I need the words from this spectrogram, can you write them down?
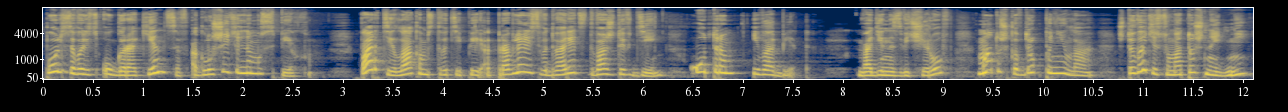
пользовались у горокенцев оглушительным успехом. Партии лакомства теперь отправлялись во дворец дважды в день, утром и в обед. В один из вечеров матушка вдруг поняла, что в эти суматошные дни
